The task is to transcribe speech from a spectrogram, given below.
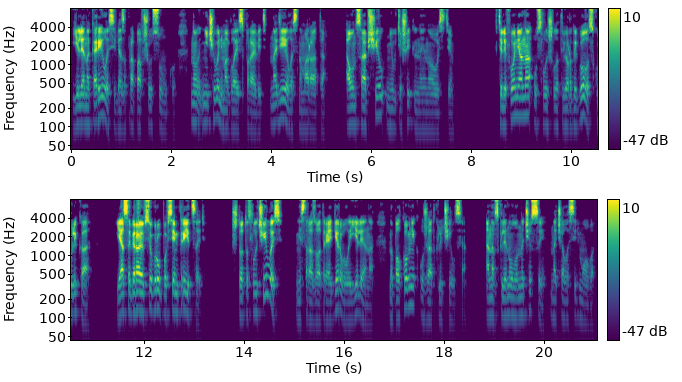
Елена корила себя за пропавшую сумку, но ничего не могла исправить, надеялась на Марата. А он сообщил неутешительные новости. В телефоне она услышала твердый голос Кулика. «Я собираю всю группу в 7.30». «Что-то случилось?» Не сразу отреагировала Елена, но полковник уже отключился. Она взглянула на часы, начало седьмого.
